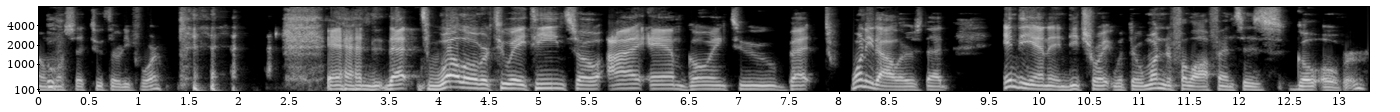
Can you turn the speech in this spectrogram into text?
almost Ooh. at 234 and that's well over 218 so i am going to bet $20 that indiana and detroit with their wonderful offenses go over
